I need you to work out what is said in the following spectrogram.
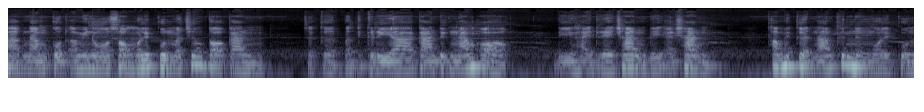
หากนำกรดอะมิโน 2 โมเลกุลมาเชื่อมต่อกัน จะเกิดปฏิกิริยาการดึงน้ำออก dehydration reaction ทำให้เกิดน้ำขึ้น1โมเลกุล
